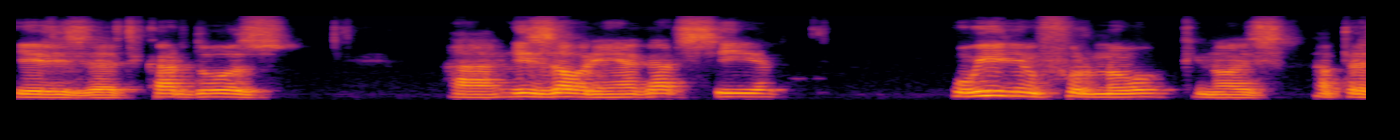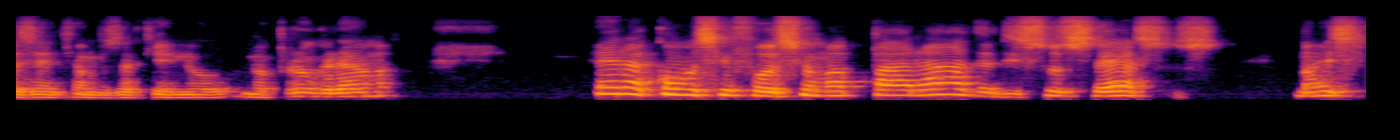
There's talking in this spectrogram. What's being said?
e Elisete Cardoso, a Isaurinha Garcia, William Furneaux, que nós apresentamos aqui no, no programa, era como se fosse uma parada de sucessos, mas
